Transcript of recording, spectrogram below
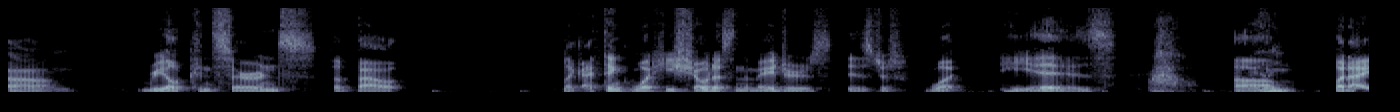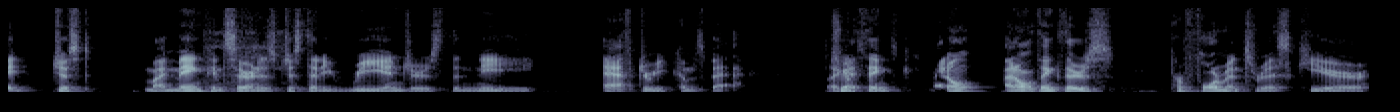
um, real concerns about like I think what he showed us in the majors is just what he is. Wow. Um, Really? But I just my main concern is just that he re-injures the knee after he comes back. Like Sure. I think I don't I don't think there's performance risk here.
